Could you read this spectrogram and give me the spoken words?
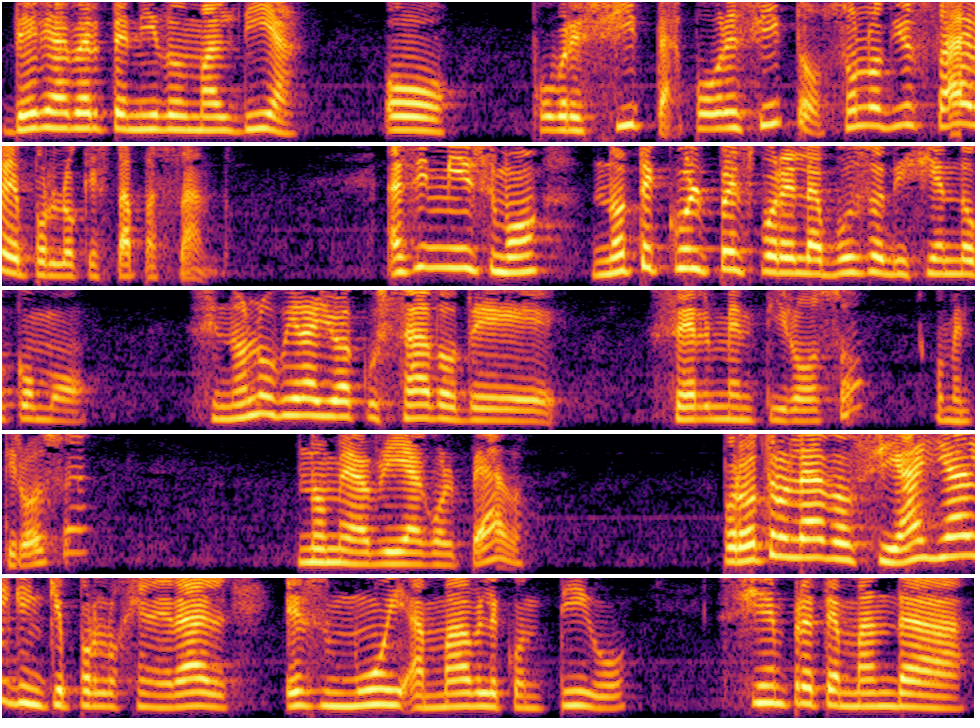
debe haber tenido un mal día o pobrecita, pobrecito, solo Dios sabe por lo que está pasando. Asimismo, no te culpes por el abuso diciendo como si no lo hubiera yo acusado de ser mentiroso mentirosa, no me habría golpeado. Por otro lado, si hay alguien que por lo general es muy amable contigo, siempre te manda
